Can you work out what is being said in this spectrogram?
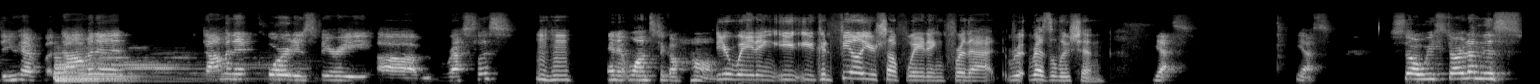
So you have a dominant. Dominant chord is very um, restless, Mm-hmm. And it wants to go home. You're waiting. You you can feel yourself waiting for that re- resolution. Yes. Yes. So we start on this.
